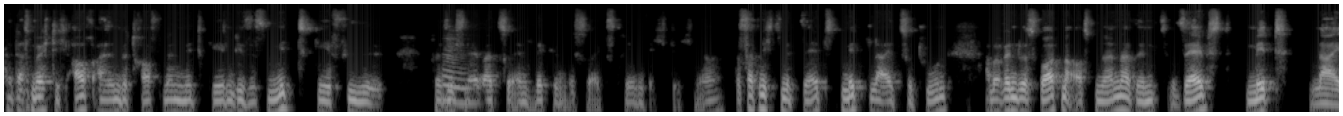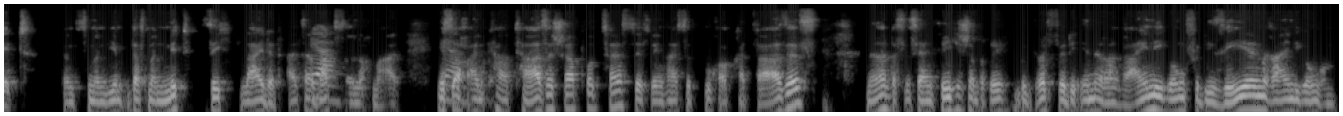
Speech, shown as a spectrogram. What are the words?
das möchte ich auch allen Betroffenen mitgeben, dieses Mitgefühl für mhm. sich selber zu entwickeln, ist so extrem wichtig. Ne? Das hat nichts mit Selbstmitleid zu tun, aber wenn du das Wort mal auseinander nimmst, Selbstmitleid, dass man, dass man mit sich leidet, als Erwachsener ja. nochmal. Ist ja. auch ein katharsischer Prozess, deswegen heißt das Buch auch Katharsis. Ne? Das ist ja ein griechischer Begriff für die innere Reinigung, für die Seelenreinigung, um,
